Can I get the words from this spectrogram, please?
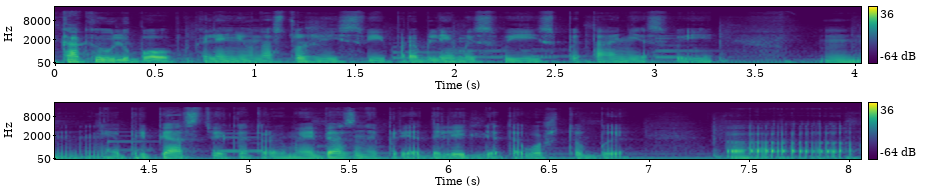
как и у любого поколения, у нас тоже есть свои проблемы, свои испытания, свои препятствия, которые мы обязаны преодолеть для того, чтобы а,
